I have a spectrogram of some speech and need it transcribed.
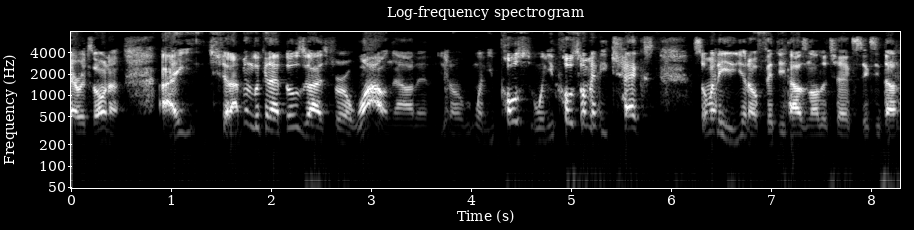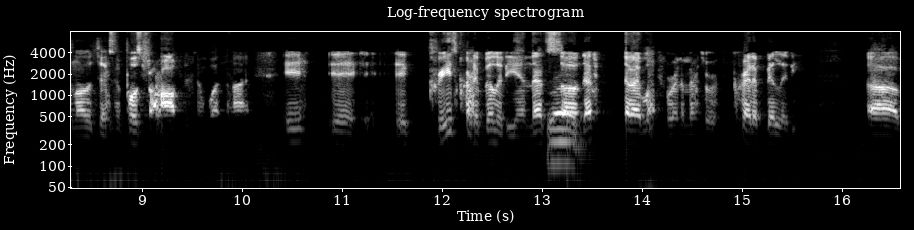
Arizona. I shit. I've been looking at those guys for a while now. And you know, when you post when you post so many checks, so many you know fifty thousand dollar checks, sixty thousand dollar checks, and post for office and whatnot, it it, it creates credibility, and that's uh, that's that I look for in a mentor: credibility. Um,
